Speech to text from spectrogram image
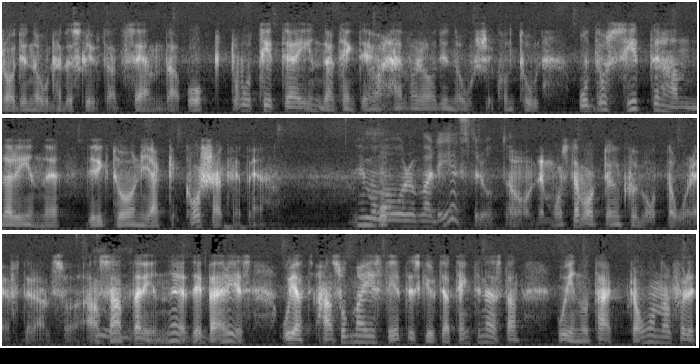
Radio Nord hade slutat sända. Och då tittade jag in där och tänkte, ja, här var Radio Nords kontor. Och då sitter han där inne, direktören Jack Korsak, vet ni. Hur många år var det efteråt då? Ja, det måste ha varit en sju, åtta år efter alltså. Han Mm. satt där inne, det är berges. Och jag, han såg majestätisk ut. Jag tänkte nästan gå in och tacka honom för,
